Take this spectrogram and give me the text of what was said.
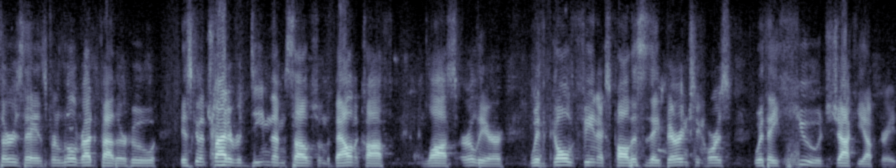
Thursday is for Little Red Feather, who is going to try to redeem themselves from the Balnikhov loss earlier with Gold Phoenix. Paul, this is a very interesting horse with a huge jockey upgrade.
